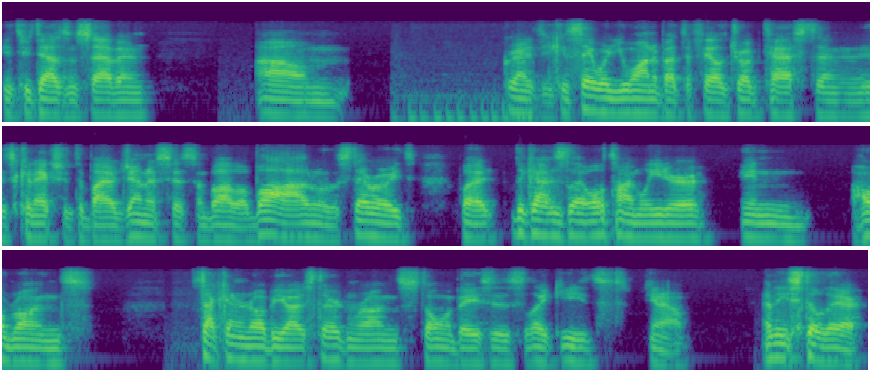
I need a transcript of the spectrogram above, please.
in 2007. Um, granted, you can say what you want about the failed drug test and his connection to biogenesis and blah blah blah. Don't know the steroids, but the guy's the all-time leader in home runs, second in RBIs, third in runs, stolen bases. Like he's, you know, and he's still there.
